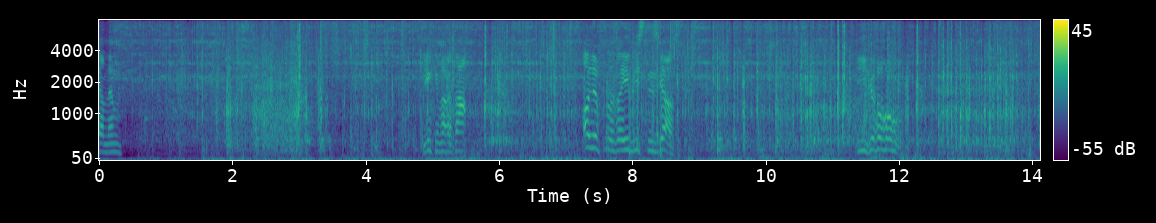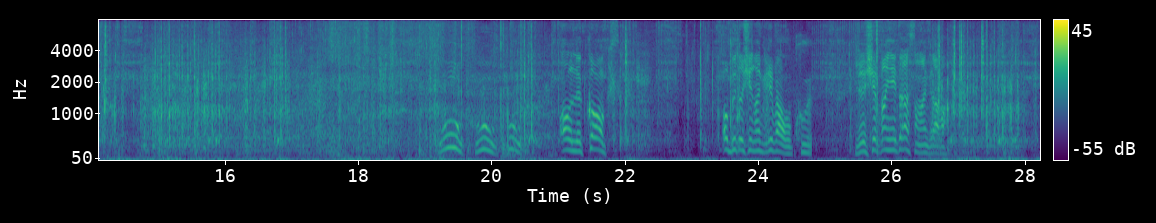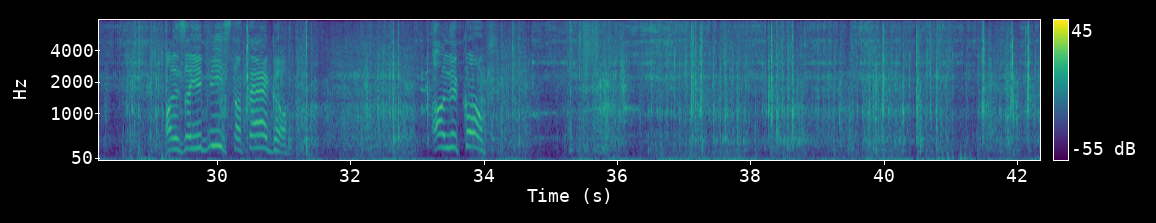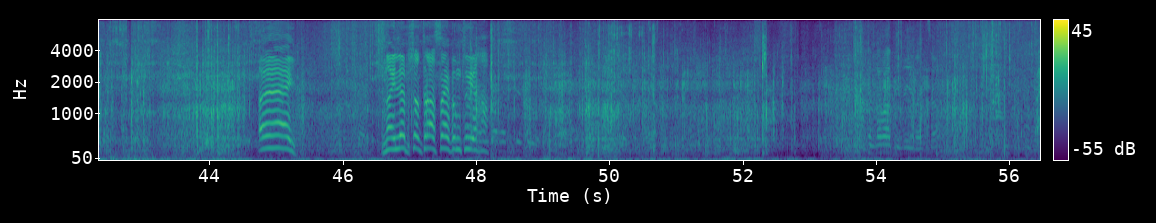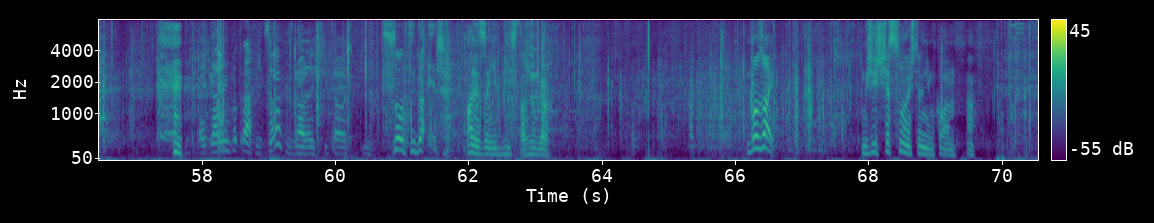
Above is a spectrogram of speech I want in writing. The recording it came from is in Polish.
Janem. Dzięki Marta. Ale zajebisty zjazd. Jo. Uh, uh, uh. Ale koks. Oby to się nagrywało, kur... Że się fajnie trasa nagrała. Ale zajebista tego! Ale koks! Ej! Najlepsza trasa jaką tu jechałem. Będę ładnie co? Ej, Garmin potrafi, co? Znaleźć ciekawostki. Co ty dajesz? Ale zajebista żywia. Uważaj! Musisz się zsunąć tylnym kołem. A.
